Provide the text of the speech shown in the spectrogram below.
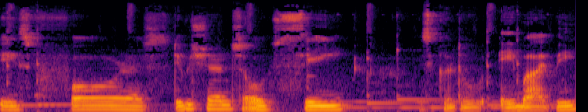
is for as division so c is equal to a by b.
